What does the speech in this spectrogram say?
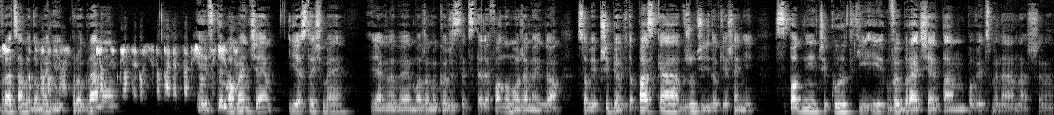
Wracamy do menu programu. Piątek, 5 listopada I w 2010. tym momencie jesteśmy, jak gdyby możemy korzystać z telefonu, możemy go sobie przypiąć do paska, wrzucić do kieszeni spodni czy kurtki i wybrać się tam powiedzmy na nasz e,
